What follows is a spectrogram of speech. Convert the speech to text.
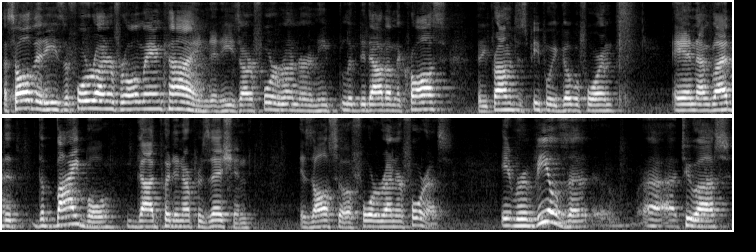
I saw that he's the forerunner for all mankind, and he's our forerunner, and he lived it out on the cross that he promised his people he'd go before him. And I'm glad that the Bible God put in our possession is also a forerunner for us. It reveals uh, uh, to us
